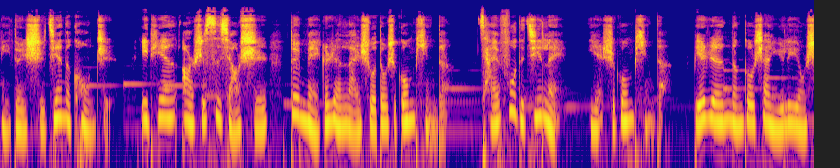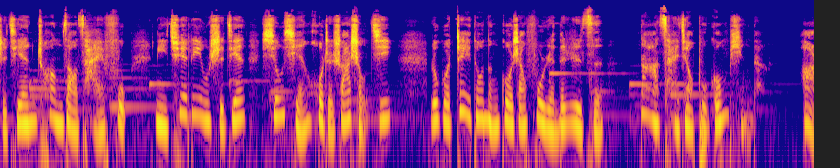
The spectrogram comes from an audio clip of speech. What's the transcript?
你对时间的控制。一天二十四小时，对每个人来说都是公平的，财富的积累也是公平的。别人能够善于利用时间创造财富，你却利用时间休闲或者刷手机。如果这都能过上富人的日子，那才叫不公平的。二，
